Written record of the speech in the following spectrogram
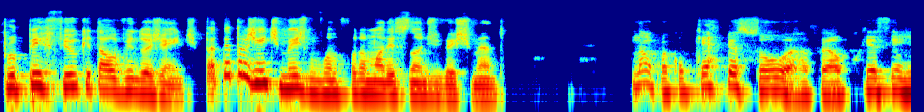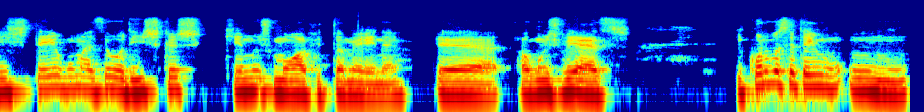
para o perfil que está ouvindo a gente, até para a gente mesmo quando for tomar uma decisão de investimento. Não, para qualquer pessoa, Rafael, porque assim, a gente tem algumas heurísticas que nos move também, né? É, alguns vieses. E quando você tem um,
